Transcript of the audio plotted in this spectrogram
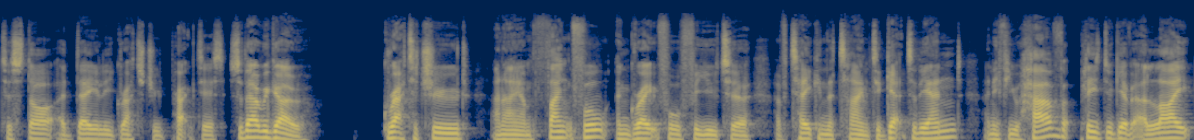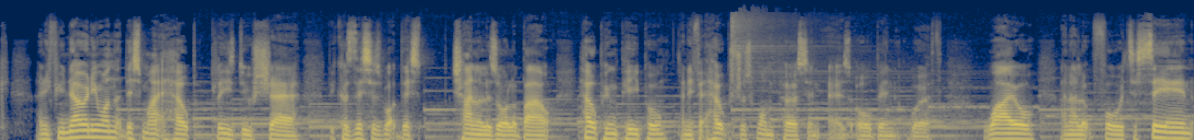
to start a daily gratitude practice. So there we go. Gratitude. And I am thankful and grateful for you to have taken the time to get to the end. And if you have, please do give it a like. And if you know anyone that this might help, please do share because this is what this channel is all about helping people. And if it helps just one person, it has all been worthwhile. And I look forward to seeing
